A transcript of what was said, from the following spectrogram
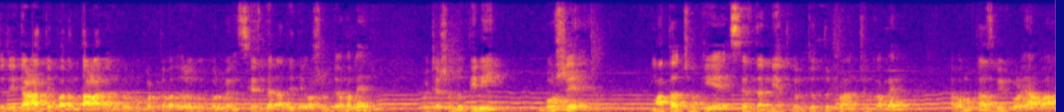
যদি দাঁড়াতে পারেন, দাঁড়াবেন, রুকু করতে পারলে রুকু করবেন, সেজদাটা দিতে অসুবিধা হলে ওইটা শুধু তিনি বসে মাথা ঝুঁকিয়ে সেজদার নিয়ে ধরে যদ্দুর পারেন ঝুঁকাবেন এবং তাজবি পড়ে আবার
